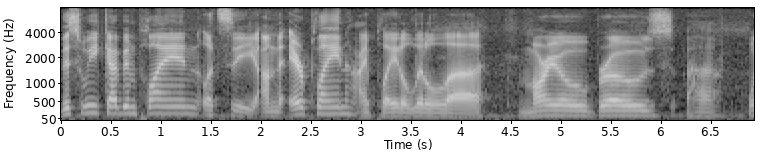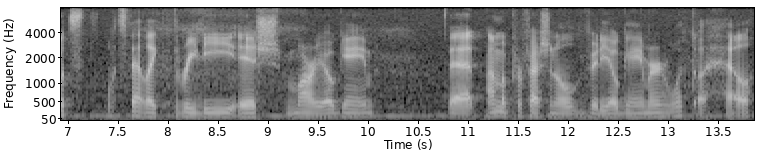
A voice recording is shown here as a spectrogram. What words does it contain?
This week I've been playing, let's see, on the airplane, I played a little uh, Mario Bros. Uh, what's what's that like 3D-ish Mario game? That I'm a professional video gamer. What the hell?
